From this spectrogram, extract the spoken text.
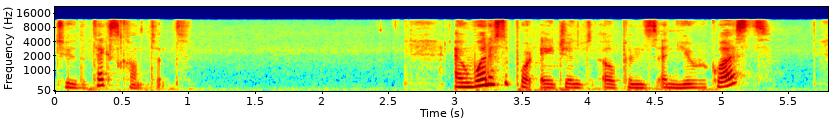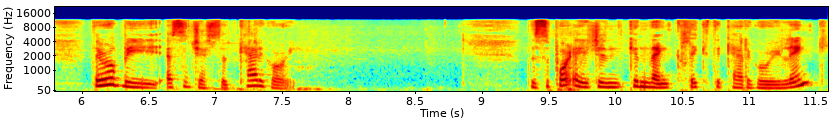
to the text content. And when a support agent opens a new request, there will be a suggested category. The support agent can then click the category link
